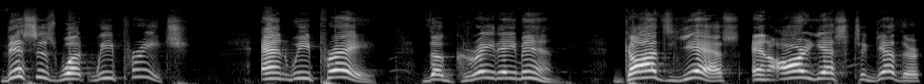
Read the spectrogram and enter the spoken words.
this is what we preach and we pray. The great amen God's yes and our yes together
